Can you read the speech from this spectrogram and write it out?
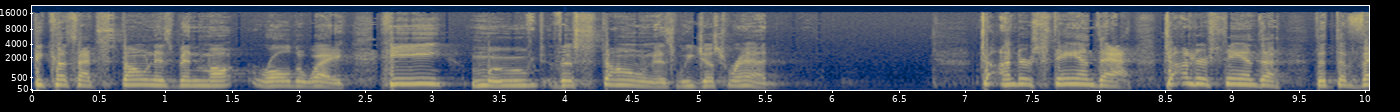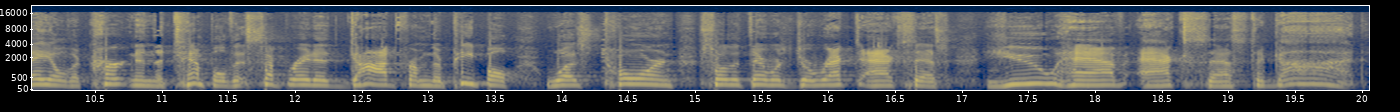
because that stone has been mo- rolled away. He moved the stone, as we just read to understand that, to understand the, that the veil, the curtain in the temple that separated God from the people was torn so that there was direct access. You have access to God.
